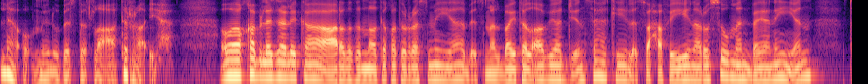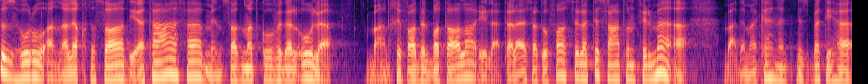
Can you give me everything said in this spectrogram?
لا أؤمن باستطلاعات الرأي وقبل ذلك عرضت الناطقة الرسمية باسم البيت الأبيض جين ساكي للصحفيين رسوما بيانيا تظهر أن الاقتصاد يتعافى من صدمة كوفيد الأولى مع انخفاض البطالة إلى 3.9% بعدما كانت نسبتها 6.4%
